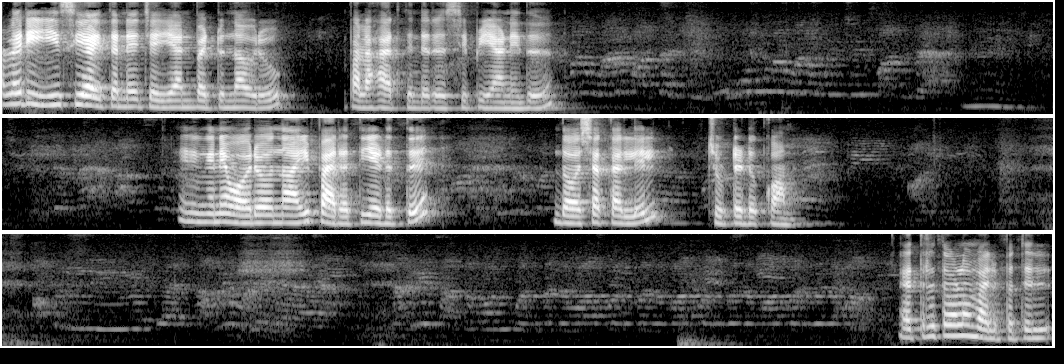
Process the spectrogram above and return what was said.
വളരെ ഈസിയായി തന്നെ ചെയ്യാൻ പറ്റുന്ന ഒരു പലഹാരത്തിന്റെ റെസിപ്പിയാണിത് ഇങ്ങനെ ഓരോന്നായി പരത്തിയെടുത്ത് ദോശക്കല്ലിൽ ചുട്ടെടുക്കാം. എത്രത്തോളം വലുപ്പത്തിൽ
